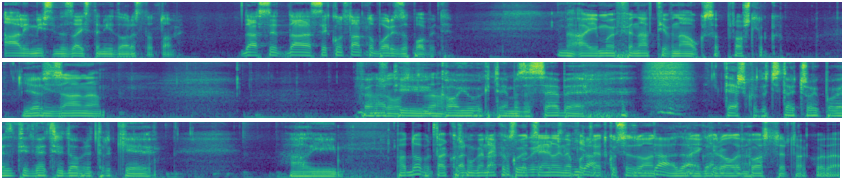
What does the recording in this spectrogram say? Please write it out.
ali mislim da zaista nije dorastao tome. Da se, da se konstantno bori za pobede. Da, a imao je Fenatijev nauk sa prošlog Yes. Mizana. Fenati Nažalost, da. kao i uvek tema za sebe. Teško da će taj čovjek povezati dve, tri dobre trke, ali Pa dobro, tako smo ga tako nekako smo ocenili na Da. početku sezone. Da, da, Neki da, roller da. coaster, tako da...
